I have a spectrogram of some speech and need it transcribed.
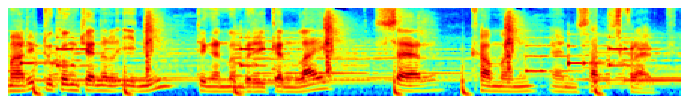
Mari dukung channel ini dengan memberikan like, share, comment, and subscribe.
